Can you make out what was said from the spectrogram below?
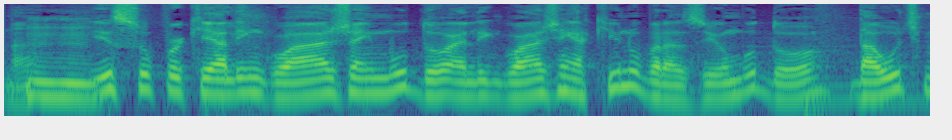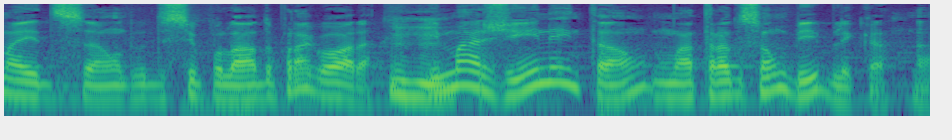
Né? Uhum. Isso porque a linguagem mudou, a linguagem aqui no Brasil mudou da última edição do Discipulado para agora. Uhum. Imagine então uma tradução bíblica. Né?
